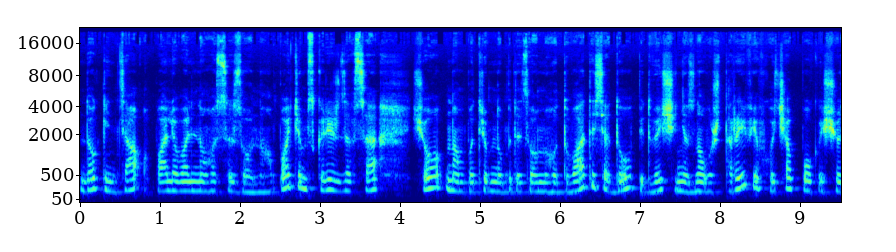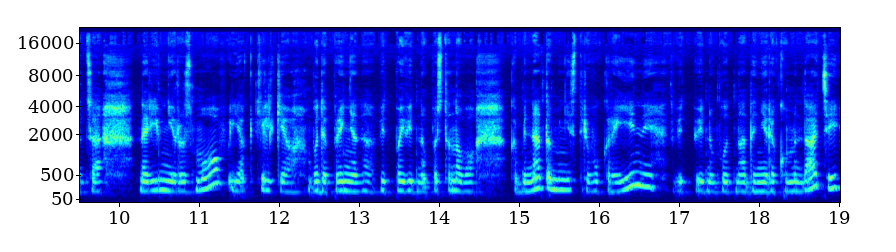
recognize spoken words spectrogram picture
до кінця опалювального сезону. А потім, скоріш за все, що нам потрібно буде з вами готуватися до підвищення знову ж тарифів, хоча поки що це на рівні розмов, як тільки буде прийнята відповідна постанова Кабінету міністрів України, відповідно будуть надані рекомендації,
